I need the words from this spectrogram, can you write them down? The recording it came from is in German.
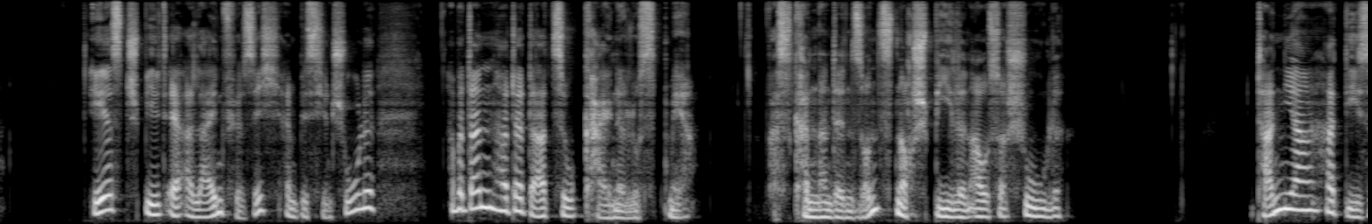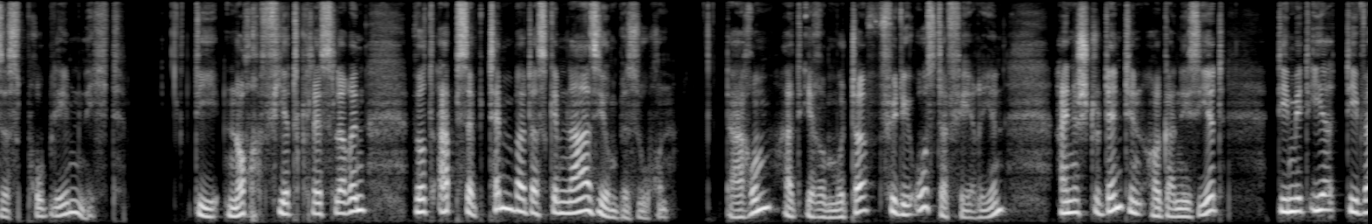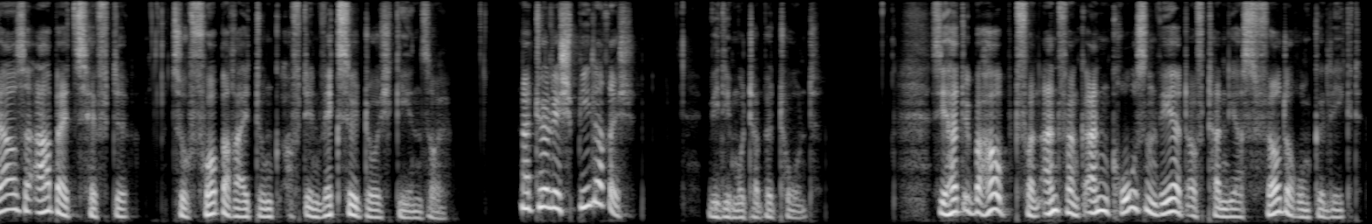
Erst spielt er allein für sich ein bisschen Schule, aber dann hat er dazu keine Lust mehr. Was kann man denn sonst noch spielen außer Schule? Tanja hat dieses Problem nicht. Die noch Viertklässlerin wird ab September das Gymnasium besuchen. Darum hat ihre Mutter für die Osterferien eine Studentin organisiert, die mit ihr diverse Arbeitshefte zur Vorbereitung auf den Wechsel durchgehen soll. Natürlich spielerisch, wie die Mutter betont. Sie hat überhaupt von Anfang an großen Wert auf Tanjas Förderung gelegt.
